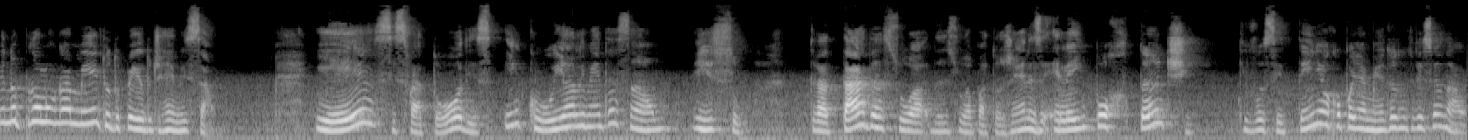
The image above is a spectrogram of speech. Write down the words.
e no prolongamento do período de remissão. E esses fatores incluem a alimentação. Isso, tratar da sua, da sua patogênese, é importante que você tenha acompanhamento nutricional.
